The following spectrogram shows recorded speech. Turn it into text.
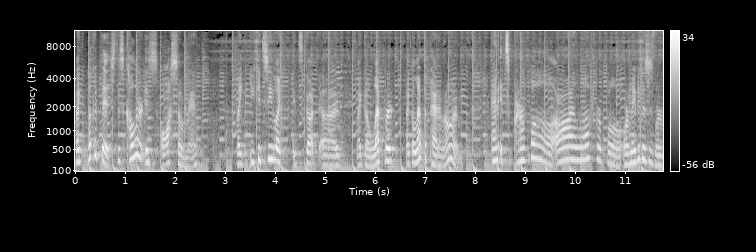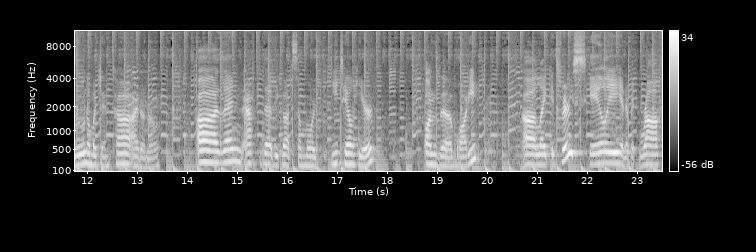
Like, look at this. This color is awesome, man. Like, you can see, like, it's got, uh, like a leopard, like a leopard pattern on and it's purple. Oh, I love purple. Or maybe this is maroon or magenta. I don't know. Uh, then after that, we got some more detail here on the body. Uh, like it's very scaly and a bit rough.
